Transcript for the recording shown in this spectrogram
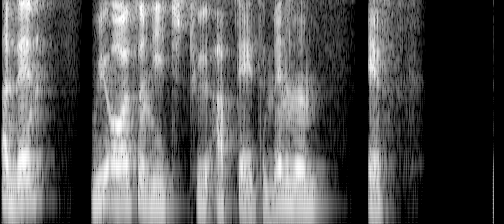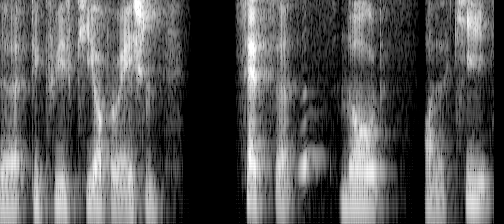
And then we also need to update the minimum if the decrease key operation sets a node or the key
